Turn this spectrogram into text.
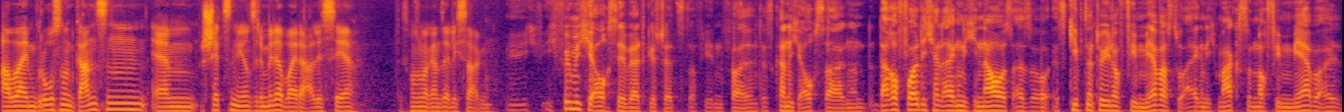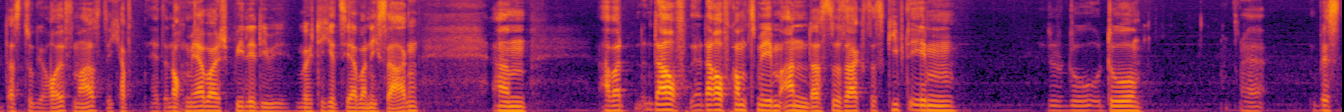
aber im Großen und Ganzen ähm, schätzen wir unsere Mitarbeiter alle sehr. Das muss man ganz ehrlich sagen. Ich, ich fühle mich ja auch sehr wertgeschätzt, auf jeden Fall. Das kann ich auch sagen. Und darauf wollte ich halt eigentlich hinaus. Also, es gibt natürlich noch viel mehr, was du eigentlich magst und noch viel mehr, dass du geholfen hast. Ich hab, hätte noch mehr Beispiele, die möchte ich jetzt hier aber nicht sagen. Ähm, aber darauf, darauf kommt es mir eben an, dass du sagst, es gibt eben, du, du, du äh, bist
